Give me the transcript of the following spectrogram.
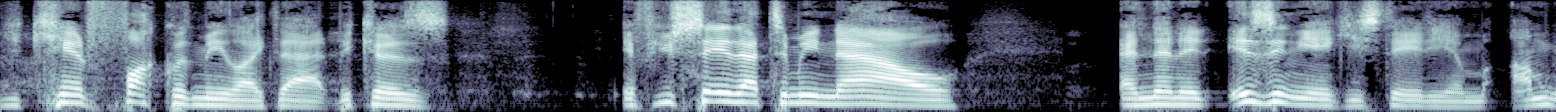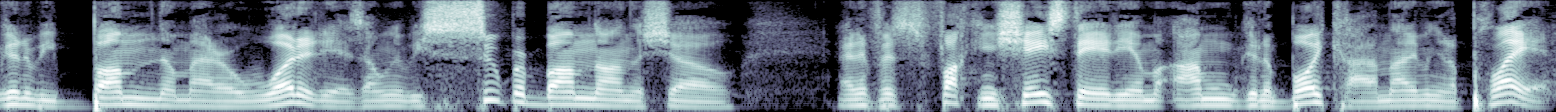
you can't fuck with me like that because if you say that to me now and then it isn't Yankee Stadium, I'm going to be bummed no matter what it is. I'm going to be super bummed on the show. And if it's fucking Shea Stadium, I'm going to boycott. I'm not even going to play it.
